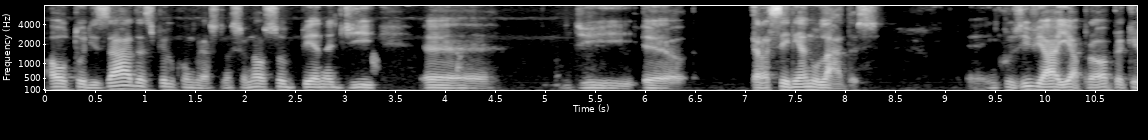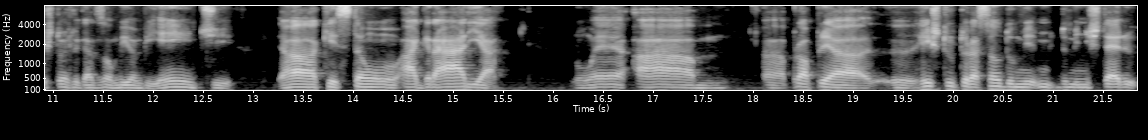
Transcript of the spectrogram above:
autorizadas pelo Congresso Nacional sob pena de, é, de é, elas serem anuladas. Inclusive, há aí a própria questões ligadas ao meio ambiente, a questão agrária, não é? a, a própria eh, reestruturação do, do Ministério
